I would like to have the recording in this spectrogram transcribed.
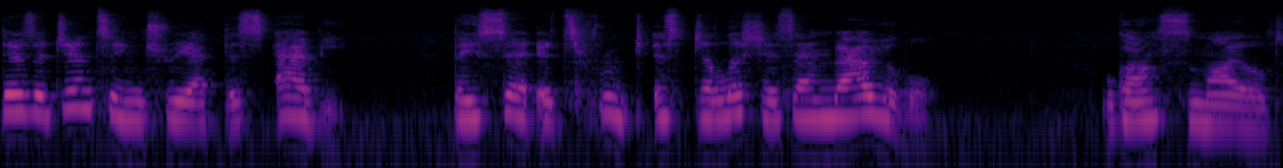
there's a ginseng tree at this abbey. They said its fruit is delicious and valuable. Wu Wukong smiled.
